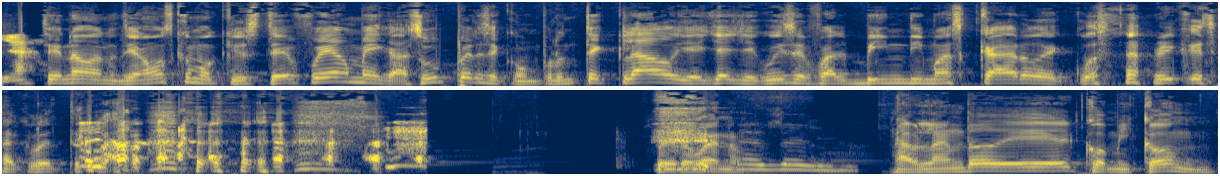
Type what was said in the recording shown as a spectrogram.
ya. Sí, no, digamos como que usted fue a Mega Super, se compró un teclado y ella llegó y se fue al Bindi más caro de Costa Rica y sacó el teclado. Pero bueno, hablando del Comic Con.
